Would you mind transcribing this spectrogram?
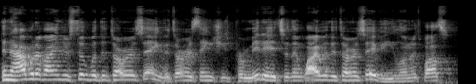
Then how would have I understood what the Torah is saying? The Torah is saying she's permitted, so then why would the Torah say V'hilon is possible?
